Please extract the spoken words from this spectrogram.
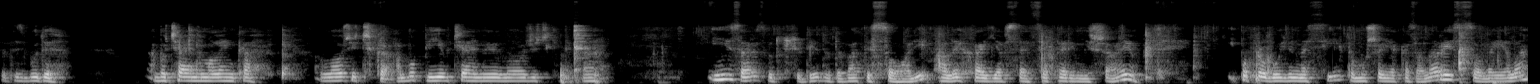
Це десь буде або чайна маленька ложечка, або пів чайної ложечки. Така. І зараз буду сюди додавати солі, але хай я все це перемішаю і попробую на сіль, тому що я казала, рис солила,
